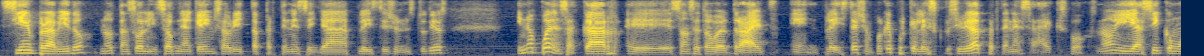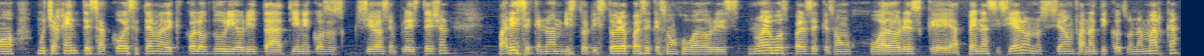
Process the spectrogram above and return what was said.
siempre ha habido, ¿no? Tan solo Insomnia Games ahorita pertenece ya a PlayStation Studios y no pueden sacar eh, Sunset Overdrive en PlayStation. ¿Por qué? Porque la exclusividad pertenece a Xbox, ¿no? Y así como mucha gente sacó ese tema de que Call of Duty ahorita tiene cosas exclusivas en PlayStation, parece que no han visto la historia, parece que son jugadores nuevos, parece que son jugadores que apenas hicieron, no se hicieron fanáticos de una marca,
